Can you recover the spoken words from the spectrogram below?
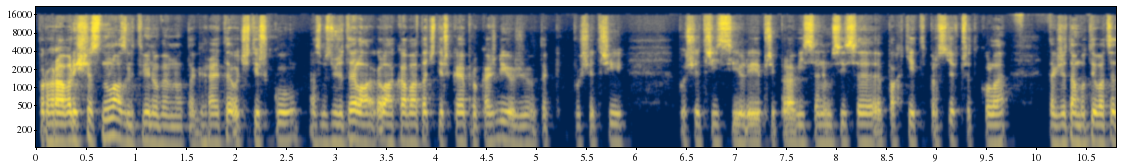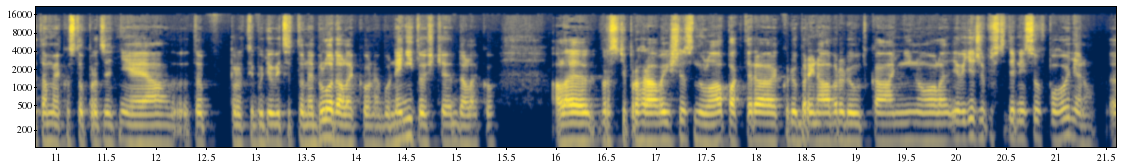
prohrávali 6-0 s Litvinovem, no, tak hrajete o čtyřku. Já si myslím, že to je lákavá, ta čtyřka je pro každýho, že jo, tak pošetří, pošetří síly, připraví se, nemusí se pachtit prostě v předkole takže ta motivace tam jako stoprocentně je a to pro ty Budějovice to nebylo daleko, nebo není to ještě daleko, ale prostě prohrávají 6-0, pak teda jako dobrý návrh do utkání, no ale je vidět, že prostě teď nejsou v pohodě, no. E,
